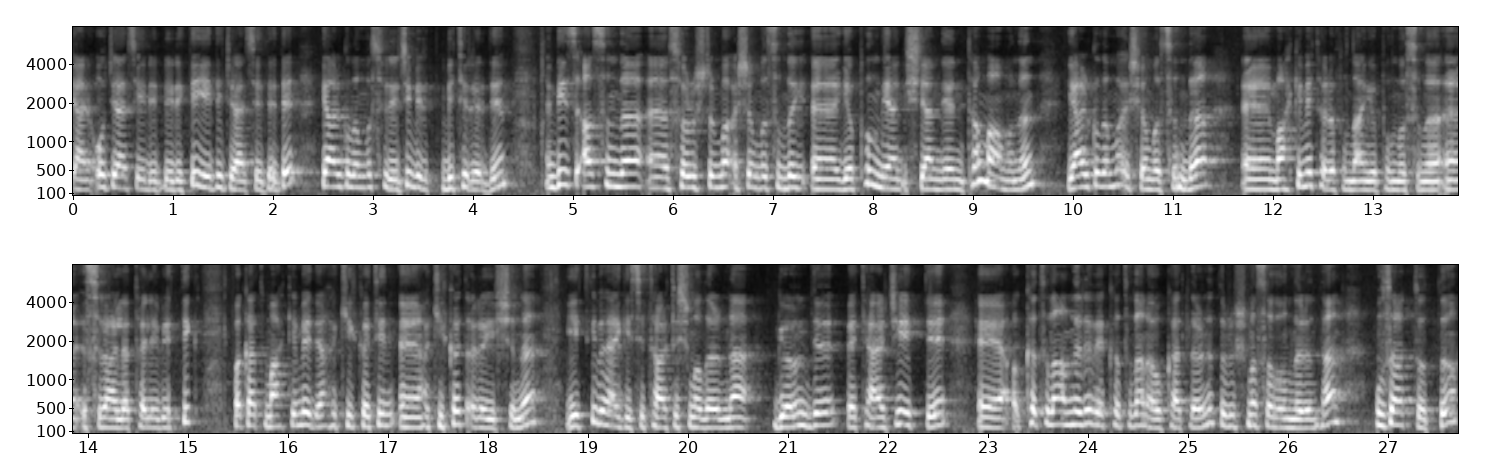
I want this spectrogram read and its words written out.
yani o celseyle birlikte 7 celsede de yargılama süreci bitirildi. Biz aslında soruşturma aşamasında yapılmayan işlemlerin tamamının yargılama aşamasında mahkeme tarafından yapılmasını ısrarla talep ettik. Fakat mahkeme de hakikatin hakikat arayışını yetki belgesi tartışmalarına gömdü ve tercih etti. E, katılanları ve katılan avukatlarını duruşma salonlarından uzak tuttu.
